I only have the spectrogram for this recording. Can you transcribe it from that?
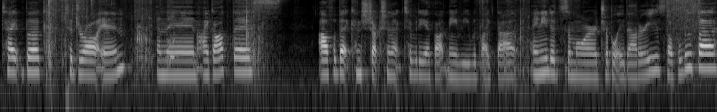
type book to draw in. And then I got this alphabet construction activity. I thought Navy would like that. I needed some more AAA batteries, Sulfalufa,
